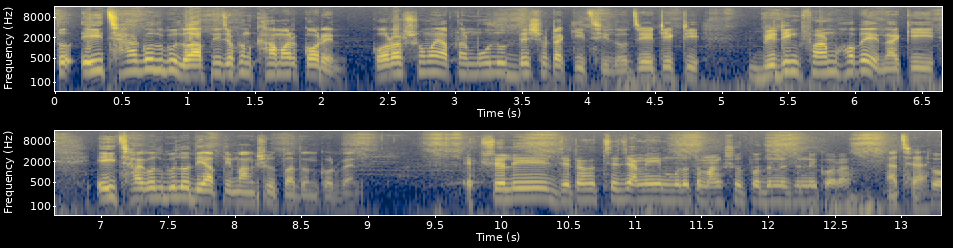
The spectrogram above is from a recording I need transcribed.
তো এই ছাগলগুলো আপনি যখন খামার করেন করার সময় আপনার মূল উদ্দেশ্যটা কি ছিল? যে এটি একটি ব্রিডিং ফার্ম হবে নাকি এই ছাগলগুলো দিয়ে আপনি মাংস উৎপাদন করবেন? অ্যাকচুয়ালি যেটা হচ্ছে যে আমি মূলত মাংস উৎপাদনের জন্যই করা। আচ্ছা। তো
